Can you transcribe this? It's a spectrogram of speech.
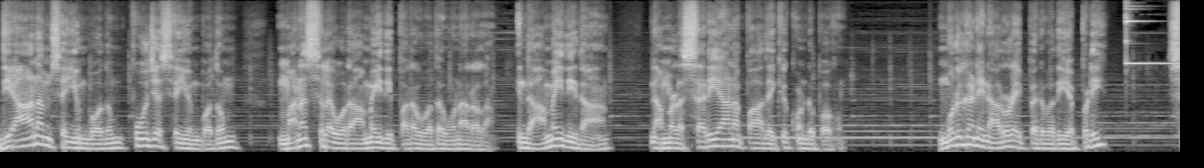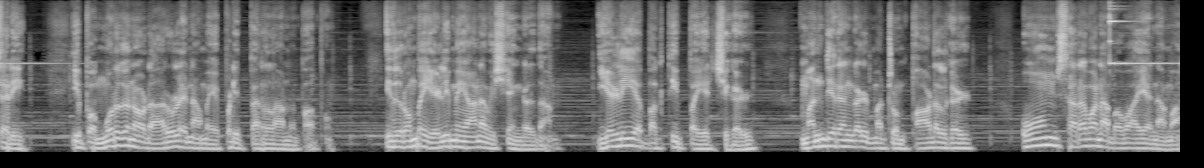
தியானம் செய்யும் போதும் பூஜை செய்யும் போதும் மனசுல ஒரு அமைதி பரவுவதை உணரலாம். இந்த அமைதி தான் நம்மளை சரியான பாதைக்கு கொண்டு போகும். முருகனின் அருளை பெறுவது எப்படி? சரி இப்போ முருகனோட அருளை நாம எப்படி பெறலாம்னு பார்ப்போம். இது ரொம்ப எளிமையான விஷயங்கள் தான். எளிய பக்தி பயிற்சிகள் மந்திரங்கள் மற்றும் பாடல்கள். ஓம் சரவணபவாய நமா.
